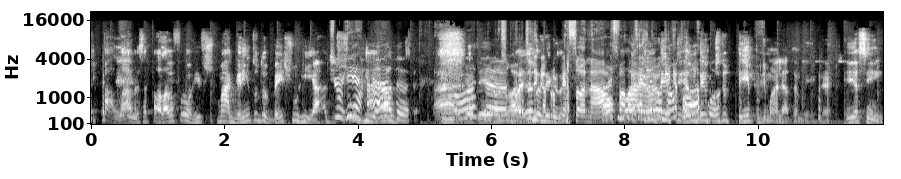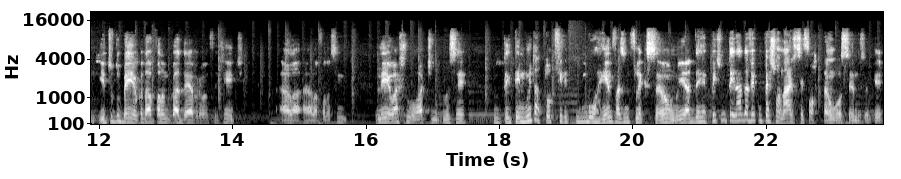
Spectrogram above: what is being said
que palavra, essa palavra foi horrível. Magrinho, tudo bem, churriado, churriado. churriado. Ai, meu Deus. Hora de ligar pro personal falar. Eu não, tenho, eu não tenho tido tempo de malhar também, né? E assim, e tudo bem, é o que eu tava falando com a Débora ontem. Gente, ela, ela falou assim: Lê, eu acho ótimo que você. Tem, tem muito ator que fica morrendo, fazendo flexão, e de repente não tem nada a ver com o personagem ser fortão, você, não sei o quê.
